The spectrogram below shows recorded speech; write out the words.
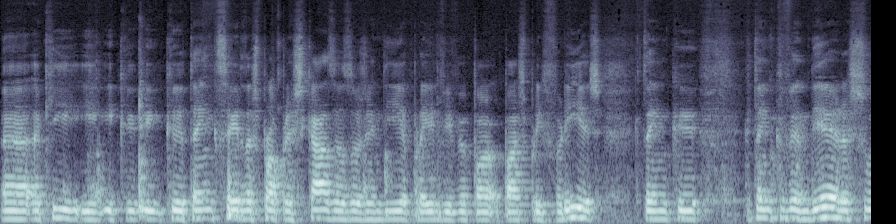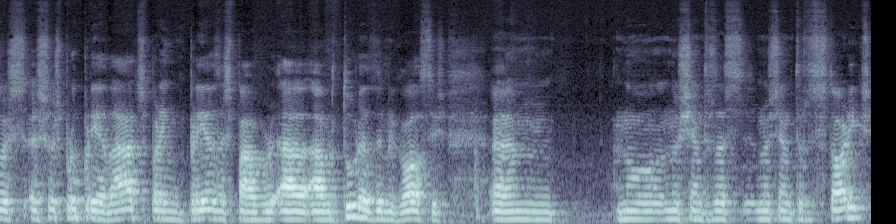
eh, aqui e, e que, e que têm que sair das próprias casas hoje em dia para ir viver para, para as periferias, que têm que, que têm que vender as suas, as suas propriedades para empresas, para a, a, a abertura de negócios hum, no, nos, centros, nos centros históricos,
